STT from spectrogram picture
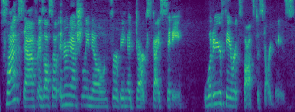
Flagstaff is also internationally known for being a dark sky city. What are your favorite spots to stargaze?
